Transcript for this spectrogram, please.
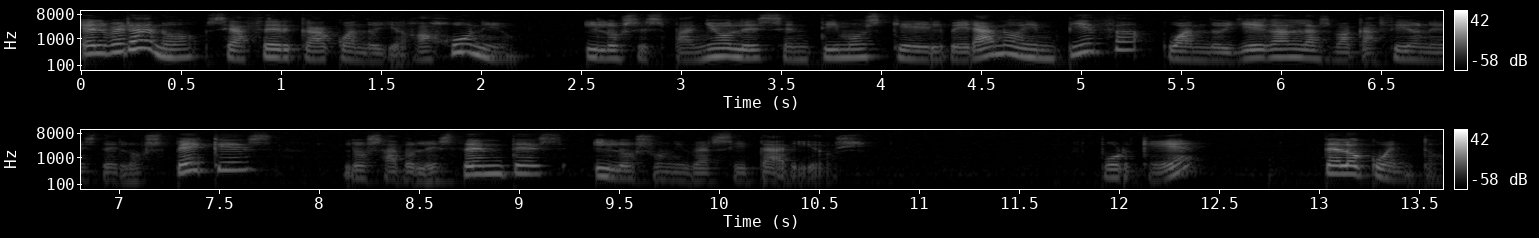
El verano se acerca cuando llega junio y los españoles sentimos que el verano empieza cuando llegan las vacaciones de los peques, los adolescentes y los universitarios. ¿Por qué? Te lo cuento.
